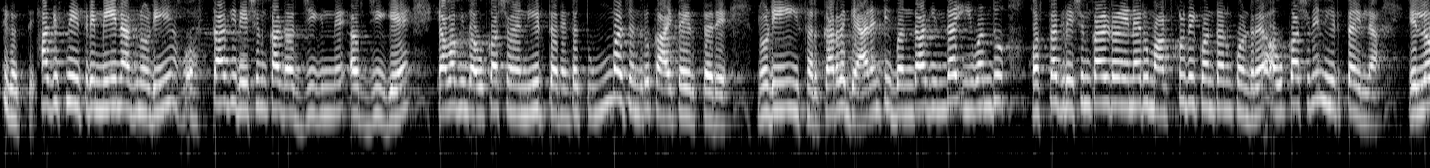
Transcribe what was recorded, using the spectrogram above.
ಸಿಗುತ್ತೆ. ಹಾಗೆ ಸ್ನೇಹಿತರೆ ಮೇನ್ ಆಗಿ ನೋಡಿ, ಹೊಸದಾಗಿ ರೇಷನ್ ಕಾರ್ಡ್ ಅರ್ಜಿ ಅರ್ಜಿಗೆ ಯಾವಾಗಿಂದ ಅವಕಾಶವನ್ನು ನೀಡ್ತಾರೆ ಅಂತ ತುಂಬಾ ಜನರು ಕಾಯ್ತಾ ಇರ್ತಾರೆ. ನೋಡಿ, ಈ ಸರ್ಕಾರದ ಗ್ಯಾರಂಟಿ ಬಂದಾಗಿಂದ ಈ ಒಂದು ಹೊಸದಾಗಿ ರೇಷನ್ ಕಾರ್ಡ್ ಏನಾದ್ರು ಮಾಡಿಸ್ಕೊಳ್ಬೇಕು ಅಂತ ಅನ್ಕೊಂಡ್ರೆ ಅವಕಾಶನೇ ನೀಡ್ತಾ ಇಲ್ಲ. ಎಲ್ಲೋ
